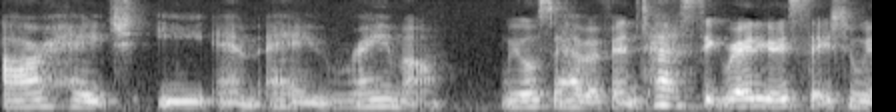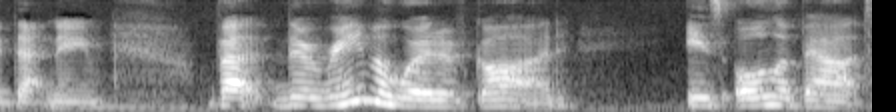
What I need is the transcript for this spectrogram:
R-H-E-M-A, rhema. We also have a fantastic radio station with that name. But the rhema word of God is all about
